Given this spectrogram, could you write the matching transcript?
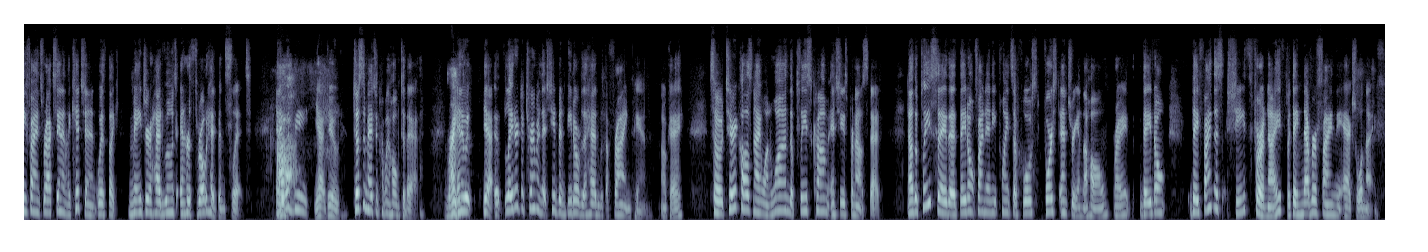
he finds Roxanne in the kitchen with like major head wounds and her throat had been slit. And it Ah. would be, yeah, dude. Just imagine coming home to that. right. And it would, yeah, it later determined that she had been beat over the head with a frying pan. Okay. So Terry calls 911, the police come, and she's pronounced dead. Now, the police say that they don't find any points of forced, forced entry in the home, right? They don't, they find this sheath for a knife, but they never find the actual knife.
